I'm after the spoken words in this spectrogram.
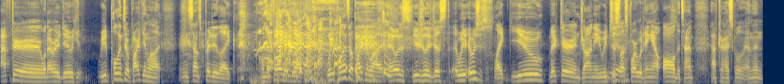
after whatever we do, he, we'd pull into a parking lot. And it sounds pretty like homophobic, but we pull into a parking lot. And it was usually just we. It was just like you, Victor, and Johnny. We just Yeah. us four would hang out all the time after high school, and then.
